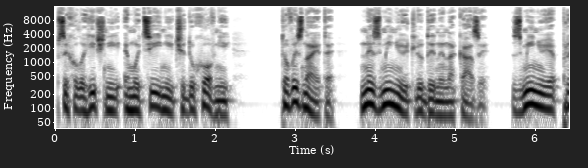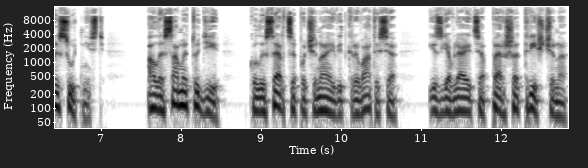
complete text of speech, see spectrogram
психологічній, емоційній чи духовній, то ви знаєте, не змінюють людини накази, змінює присутність. Але саме тоді, коли серце починає відкриватися і з'являється перша тріщина,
